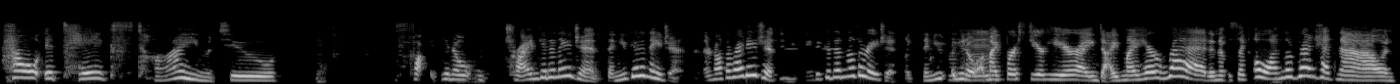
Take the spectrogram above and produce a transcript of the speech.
how it takes time to you know try and get an agent then you get an agent and they're not the right agent and you need to get another agent like then you you know my first year here i dyed my hair red and it was like oh i'm the redhead now and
